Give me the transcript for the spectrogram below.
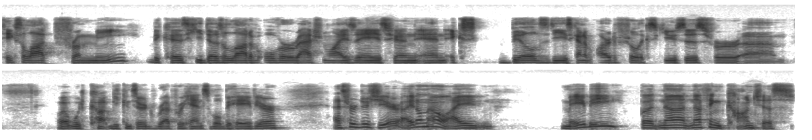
takes a lot from me because he does a lot of over rationalization and ex- builds these kind of artificial excuses for um, what would co- be considered reprehensible behavior. As for Dajir, I don't know. I maybe, but not nothing conscious.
